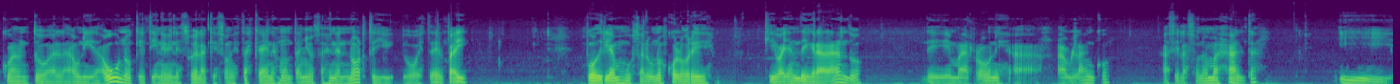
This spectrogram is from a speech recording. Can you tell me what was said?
cuanto a la unidad 1 que tiene Venezuela, que son estas cadenas montañosas en el norte y oeste del país, podríamos usar unos colores que vayan degradando de marrones a, a blanco hacia la zona más alta y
